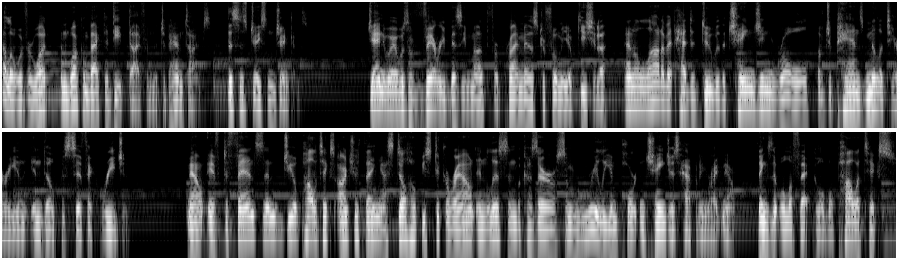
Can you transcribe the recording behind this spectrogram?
Hello, everyone, and welcome back to Deep Dive from the Japan Times. This is Jason Jenkins. January was a very busy month for Prime Minister Fumio Kishida, and a lot of it had to do with the changing role of Japan's military in the Indo Pacific region. Now, if defense and geopolitics aren't your thing, I still hope you stick around and listen because there are some really important changes happening right now. Things that will affect global politics,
